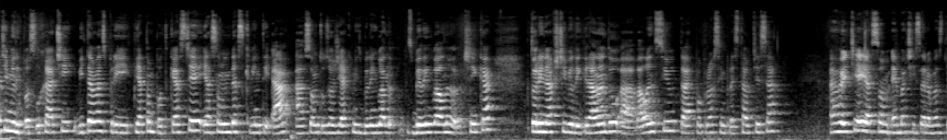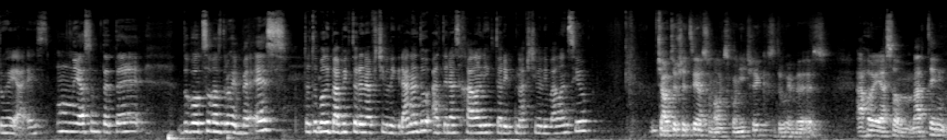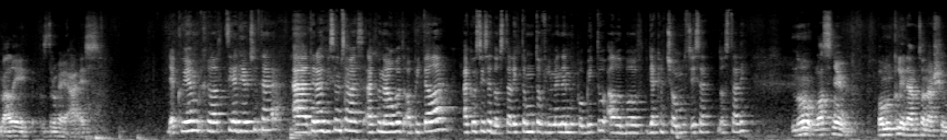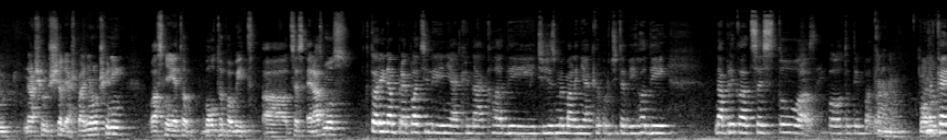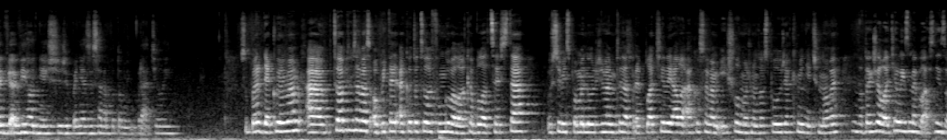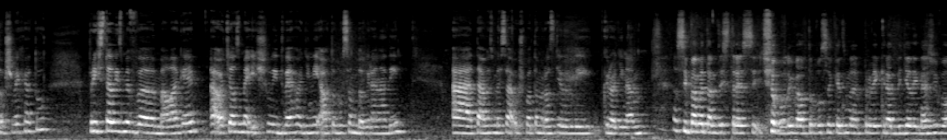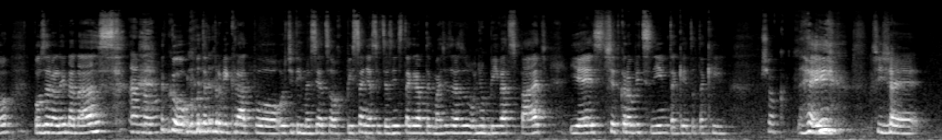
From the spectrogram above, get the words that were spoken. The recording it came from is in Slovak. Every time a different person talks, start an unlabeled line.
Ahojte milí poslucháči, vítam vás pri piatom podcaste. Ja som Linda z Quinty A a som tu so žiakmi z, bilingvál- z bilingválneho ročníka, ktorí navštívili Granadu a Valenciu, tak poprosím, predstavte sa.
Ahojte, ja som Ema Čísarová z druhej AS.
Mm, ja som Tete Dubovcová z druhej BS.
Toto boli baby, ktoré navštívili Granadu a teraz chalani, ktorí navštívili Valenciu.
Čaute všetci, ja som Alex Koníček z druhej BS.
Ahoj, ja som Martin Malý z druhej AS.
Ďakujem, chlapci a devčatá. A teraz by som sa vás ako na úvod opýtala, ako ste sa dostali k tomuto výmennému pobytu, alebo vďaka čomu ste sa dostali?
No vlastne ponúkli nám to naši, naši učiteľia španielčiny. Vlastne je to, bol to pobyt uh, cez Erasmus.
ktorí nám preplatili nejaké náklady, čiže sme mali nejaké určité výhody, napríklad cestu a bolo to tým pádom
Áno.
také aj výhodnejšie, že peniaze sa nám potom vrátili.
Super, ďakujem vám. A chcela by som sa vás opýtať, ako to celé fungovalo, aká bola cesta. Už ste mi spomenuli, že vám teda preplatili, ale ako sa vám išlo, možno so spolužiakmi, niečo nové?
No takže leteli sme vlastne zo Švechatu, pristali sme v Malage a odtiaľ sme išli dve hodiny autobusom do Granady a tam sme sa už potom rozdelili k rodinám.
Asi pamätám tie stresy, čo boli v autobuse, keď sme prvýkrát videli naživo, pozerali na nás.
Áno.
Ako, lebo tak prvýkrát po určitých mesiacoch písania si cez Instagram, tak máte zrazu u ňom bývať, spať, jesť, všetko robiť s ním, tak je to taký,
Šok.
hej. Čiže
